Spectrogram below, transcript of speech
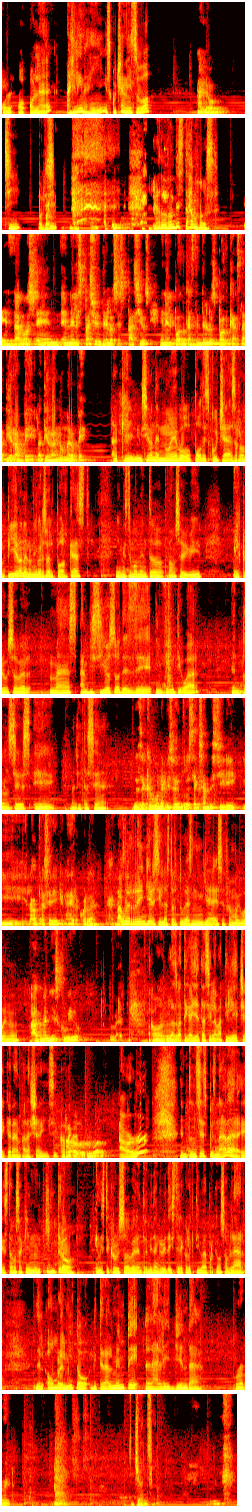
Hola, hola, ¿hay alguien ahí? ¿Escuchan eso? ¿Aló? Sí, policía. Ricardo, ¿dónde estamos? Estamos en, en, el espacio entre los espacios, en el podcast entre los podcasts, la Tierra P, la Tierra número P. Aquí lo hicieron de nuevo, podescuchas, rompieron el universo del podcast y en este momento vamos a vivir el crossover más ambicioso desde Infinity War. Entonces, eh, maldita sea. Desde que hubo un episodio entre Sex and the City y la otra serie que nadie recuerda. Power Rangers y las Tortugas Ninja, ese fue muy bueno. Batman y Scooby-Doo. Con las batigalletas y la batileche que eran para Shaggy, sí, correcto. Entonces, pues nada, estamos aquí en un intro, en este crossover entre Mid and Greed e Histeria Colectiva, porque vamos a hablar del hombre, el mito, literalmente la leyenda, Robert Johnson.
